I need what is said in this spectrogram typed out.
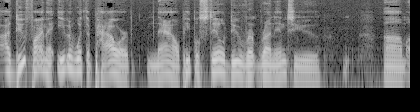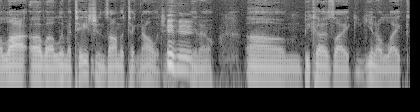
I do find that even with the power now, people still do run into um, a lot of uh, limitations on the technology. Mm-hmm. You know, um, because like you know, like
